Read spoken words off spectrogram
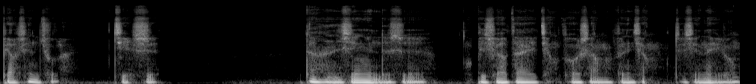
表现出来、解释。但很幸运的是，我必须要在讲座上分享这些内容，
